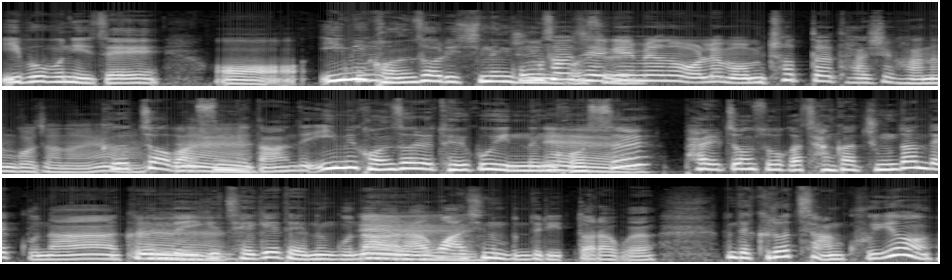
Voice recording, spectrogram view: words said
이 부분이 이제 어 이미 공, 건설이 진행 중인 공사 재개면 원래 멈췄다 다시 가는 거잖아요. 그렇죠, 맞습니다. 네. 근데 이미 건설이 되고 있는 네. 것을 발전소가 잠깐 중단됐구나. 그런데 네. 이게 재개되는구나라고 네. 아시는 분들이 있더라고요. 근데 그렇지 않고요.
